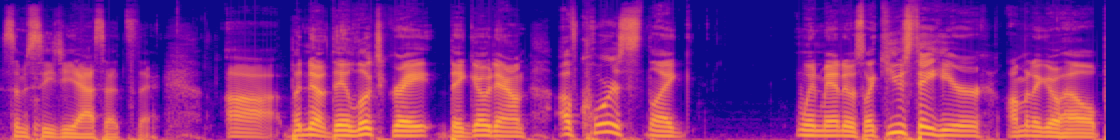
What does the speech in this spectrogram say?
some CG assets there. Uh, but no, they looked great. They go down. Of course, like when Mando's like, "You stay here. I'm gonna go help,"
